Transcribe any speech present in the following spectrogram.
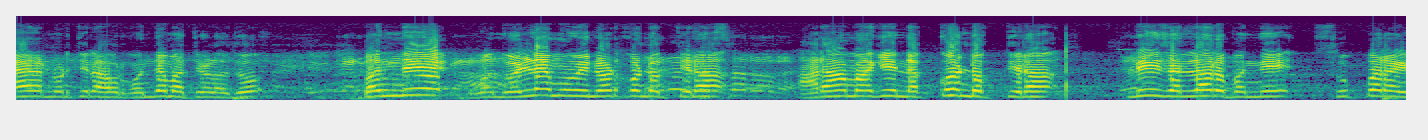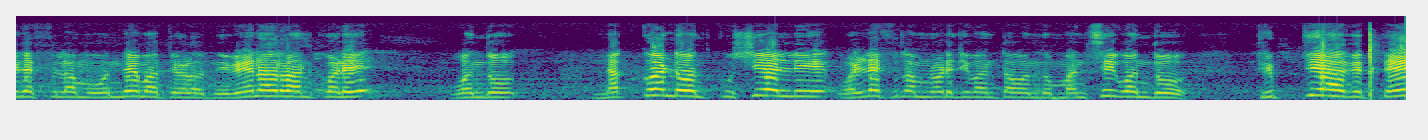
ಯಾರು ನೋಡ್ತೀರಾ ಅವ್ರಿಗೆ ಒಂದೇ ಮಾತು ಹೇಳೋದು. ಬನ್ನಿ ಒಂದು ಒಳ್ಳೆ ಮೂವಿ ನೋಡ್ಕೊಂಡು ಹೋಗ್ತೀರಾ ಆರಾಮಾಗಿ ನಕ್ಕೊಂಡು ಹೋಗ್ತೀರಾ. ಪ್ಲೀಸ್ ಎಲ್ಲರೂ ಬನ್ನಿ. ಸೂಪರ್ ಆಗಿದೆ ಫಿಲಮ್ ಒಂದೇ ಮಾತು ಹೇಳೋದು. ನೀವೇನಾದ್ರು ಅನ್ಕೊಳ್ಳಿ ಒಂದು ನಕ್ಕೊಂಡು ಒಂದು ಖುಷಿಯಲ್ಲಿ ಒಳ್ಳೆ ಫಿಲಮ್ ನೋಡಿದೀವಿ ಅಂತ ಒಂದು ಮನಸ್ಸಿಗೆ ಒಂದು ತೃಪ್ತಿ ಆಗುತ್ತೆ.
